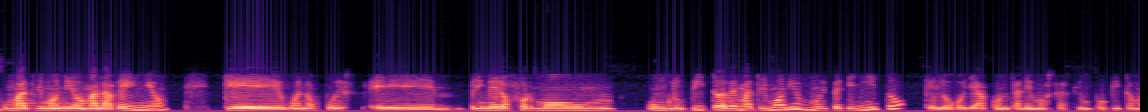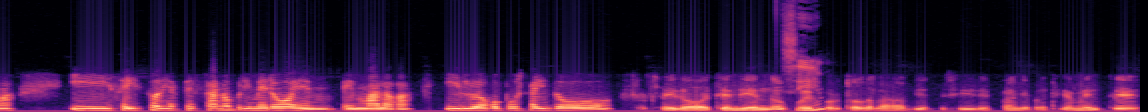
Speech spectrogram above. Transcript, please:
un matrimonio malagueño que, bueno, pues eh, primero formó un, un grupito de matrimonios muy pequeñito, que luego ya contaremos así un poquito más, y se hizo diocesano primero en, en Málaga. Y luego pues ha ido... Se ha ido extendiendo pues por toda la diócesis de España prácticamente,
